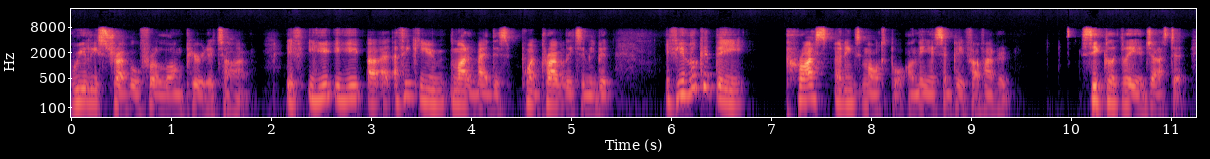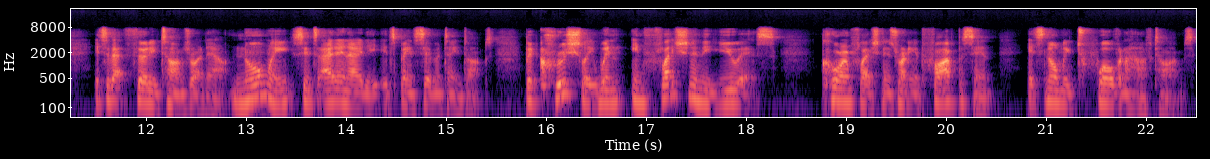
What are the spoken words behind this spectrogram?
really struggle for a long period of time if you, you I think you might have made this point privately to me, but if you look at the price earnings multiple on the S&P 500, cyclically adjusted, it's about 30 times right now. Normally, since 1880, it's been 17 times. But crucially, when inflation in the US, core inflation is running at 5%, it's normally 12 and a half times.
